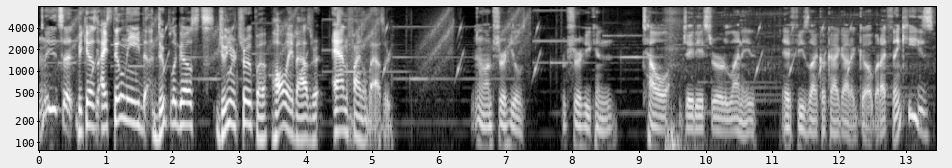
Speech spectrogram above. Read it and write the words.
It's a, because I still need Duplighosts, Junior Troopa, Hallway Bowser, and Final Bowser. you I'm sure he'll I'm sure he can tell Jade or Lenny if he's like, okay, I gotta go. But I think he's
